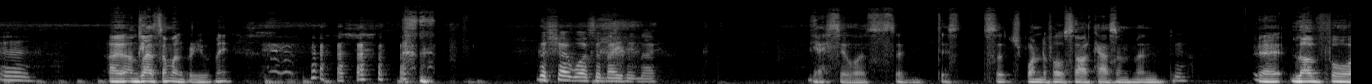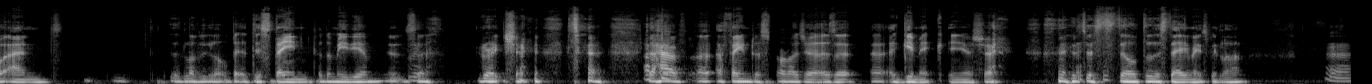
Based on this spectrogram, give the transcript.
Uh, I, I'm glad someone agreed with me. the show was amazing, though. Yes, it was. And just such wonderful sarcasm and uh, love for and a lovely little bit of disdain for the medium. It's a great show. to to have a, a famed astrologer as a, a gimmick in your show, it just still to this day makes me laugh. Uh,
